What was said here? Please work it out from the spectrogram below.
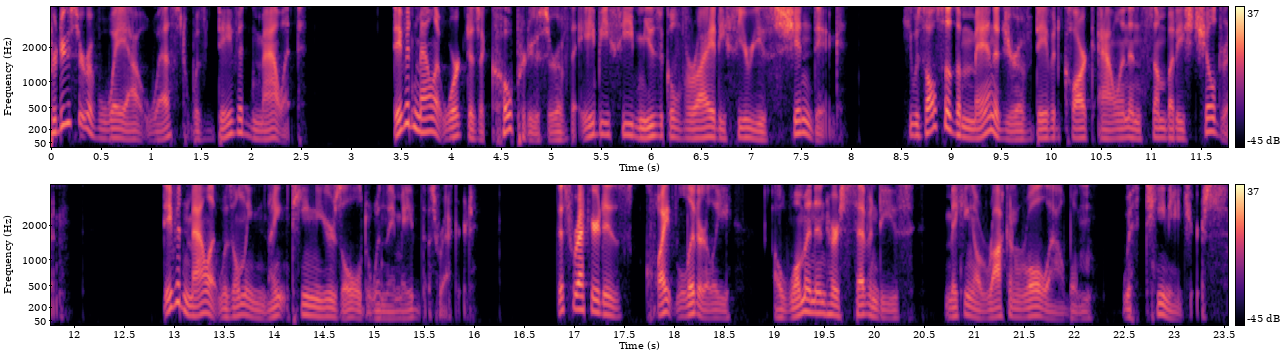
Producer of Way Out West was David Mallet. David Mallet worked as a co producer of the ABC musical variety series Shindig. He was also the manager of David Clark Allen and Somebody's Children. David Mallet was only 19 years old when they made this record. This record is quite literally a woman in her 70s making a rock and roll album with teenagers.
